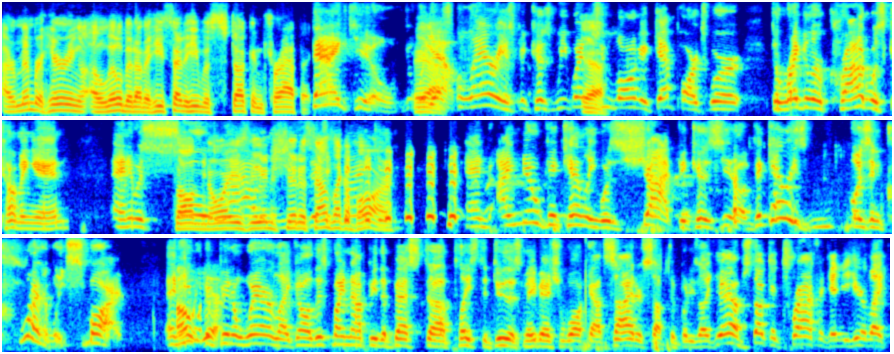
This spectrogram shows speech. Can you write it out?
i remember hearing a little bit of it he said he was stuck in traffic Thank you. Which Yeah. is hilarious because we went Yeah. too long at Get Parts where the regular crowd was coming in and it was It's so all noisy loud and the shit. It sounds like a bar. and I knew Vic Kelly was shot because you know Vic Henley was incredibly smart, and he Oh, would have yeah. been aware like, oh, this might not be the best uh, place to do this. Maybe I should walk outside or something. But he's like, yeah, I'm stuck in traffic, and you hear like.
